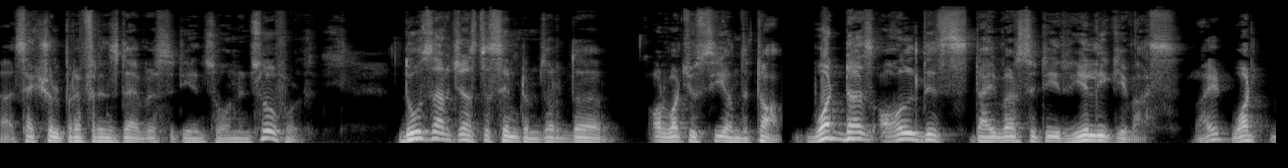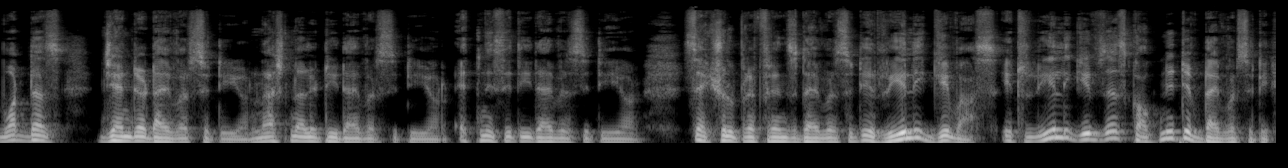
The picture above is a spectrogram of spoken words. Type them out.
uh, sexual preference diversity and so on and so forth. Those are just the symptoms or the or what you see on the top. What does all this diversity really give us, right? What, what does gender diversity or nationality diversity or ethnicity diversity or sexual preference diversity really give us? It really gives us cognitive diversity.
